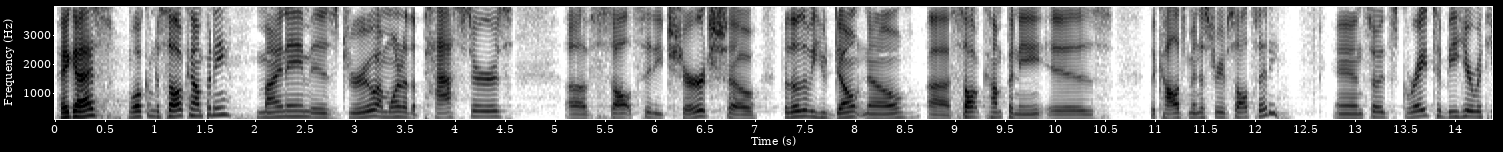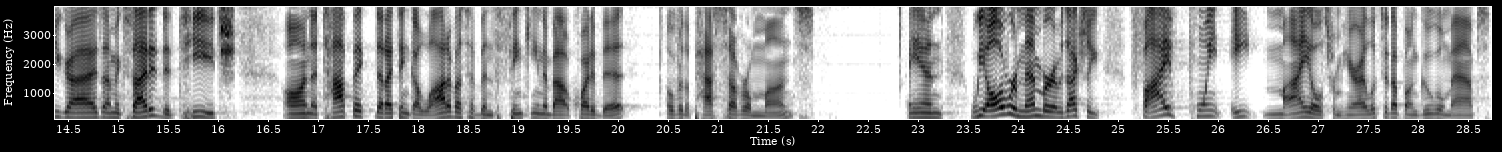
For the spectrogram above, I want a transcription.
Hey guys, welcome to Salt Company. My name is Drew. I'm one of the pastors of Salt City Church. So, for those of you who don't know, uh, Salt Company is the college ministry of Salt City. And so, it's great to be here with you guys. I'm excited to teach on a topic that I think a lot of us have been thinking about quite a bit over the past several months. And we all remember it was actually 5.8 miles from here. I looked it up on Google Maps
